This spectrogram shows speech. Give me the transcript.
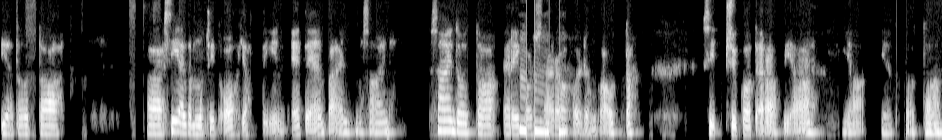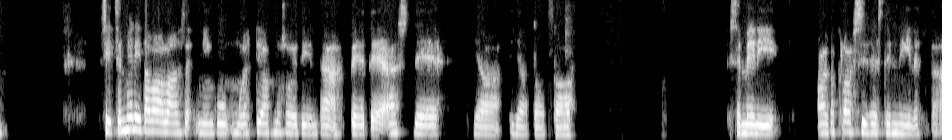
ja tota, ää, sieltä mut sit ohjattiin eteenpäin. Mä sain, sain tota erikoissairaanhoidon kautta sit psykoterapiaa ja, ja tota, sitten se meni tavallaan, se, niin kuin mulle diagnosoitiin tämä PTSD ja, ja tota, se meni aika klassisesti niin, että,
